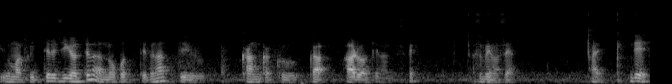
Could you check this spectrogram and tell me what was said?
うまくいってる事業っていうのは残ってるなっていう感覚があるわけなんですね。すみません。はい。で、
